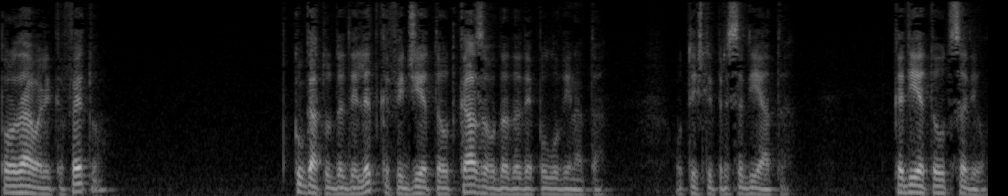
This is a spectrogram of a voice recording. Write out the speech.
Продавали кафето. Когато да делят, кафеджията отказал да даде половината. Отишли при съдията. Кадията отсъдил.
